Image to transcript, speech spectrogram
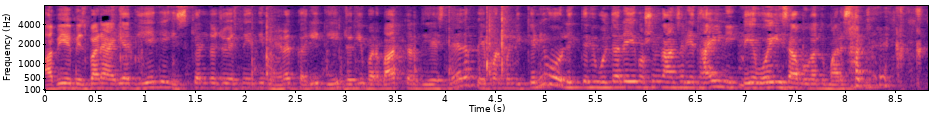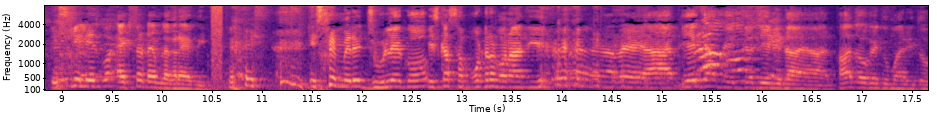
अभी ये मिसबा ने आइडिया दिए कि इसके अंदर जो इसने इतनी मेहनत करी थी, जो की बर्बाद कर दी है इसने पेपर में लिख के नहीं, वो लिखते थे बोलते ये क्वेश्चन का आंसर ये था ही नहीं। तो ये वही हिसाब होगा तुम्हारे साथ इसके लिए इसको एक्स्ट्रा टाइम लग रहा है अभी। इसने मेरे झूले को इसका सपोर्टर बना दिए अरे यार ये क्या यार हाथ हो गई तुम्हारी तो।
